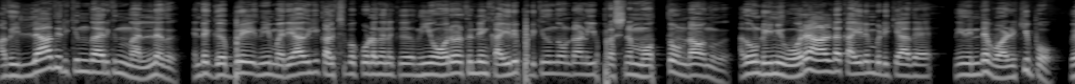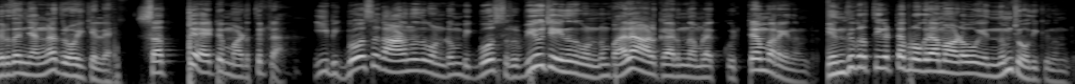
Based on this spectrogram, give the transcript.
അത് ഇല്ലാതിരിക്കുന്നതായിരിക്കും നല്ലത്. എന്റെ ഗബ്രി നീ മര്യാദയ്ക്ക് കളിച്ചു പൊക്കൂടെ നിനക്ക്. നീ ഓരോരുത്തരുടെയും കയ്യിൽ പിടിക്കുന്നതുകൊണ്ടാണ് ഈ പ്രശ്നം മൊത്തം ഉണ്ടാവുന്നത്. അതുകൊണ്ട് ഇനി ഒരാളുടെ കയ്യിലും പിടിക്കാതെ നീ നിന്റെ വഴിക്ക് പോ. വെറുതെ ഞങ്ങളെ ദ്രോഹിക്കല്ലേ? സത്യമായിട്ട് മടുത്തിട്ടാ. ഈ ബിഗ് ബോസ് കാണുന്നത് കൊണ്ടും ബിഗ് ബോസ് റിവ്യൂ ചെയ്യുന്നത് കൊണ്ടും പല ആൾക്കാരും നമ്മളെ കുറ്റം പറയുന്നുണ്ട്. എന്ത് വൃത്തികെട്ട പ്രോഗ്രാമാണോ എന്നും ചോദിക്കുന്നുണ്ട്.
